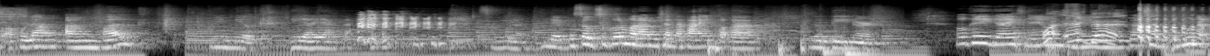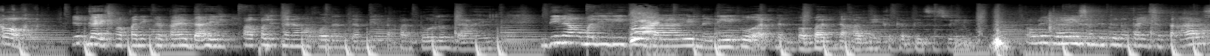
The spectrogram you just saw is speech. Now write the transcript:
So, ako lang ang bulk. May milk. Niya yata. so, yun. Hindi, busog. Siguro marami siya nakain baka ng dinner. Okay guys, ngayon, What is ngayon, that? gasan ko muna to. Yun guys, papanik na tayo dahil papalit na lang ako ng damit na pantulog dahil hindi na ako maliligo dahil naligo at nagbabad na kami kagabi sa swimming pool. Okay guys, andito na tayo sa taas.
